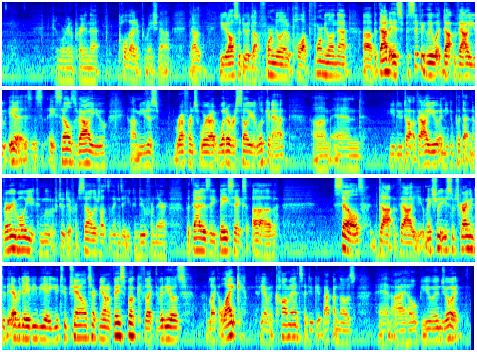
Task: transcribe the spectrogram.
and we're going to print in that, pull that information out. Now you could also do a dot formula to pull out the formula on that. Uh, but that is specifically what dot value is, is a cell's value. Um, you just reference where whatever cell you're looking at um, and you do dot value and you can put that in a variable. You can move it to a different cell. There's lots of things that you can do from there. But that is the basics of cells dot value. Make sure that you're subscribing to the Everyday VBA YouTube channel. Check me out on Facebook. If you like the videos, I'd like a like. If you have any comments, I do get back on those and I hope you enjoyed.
